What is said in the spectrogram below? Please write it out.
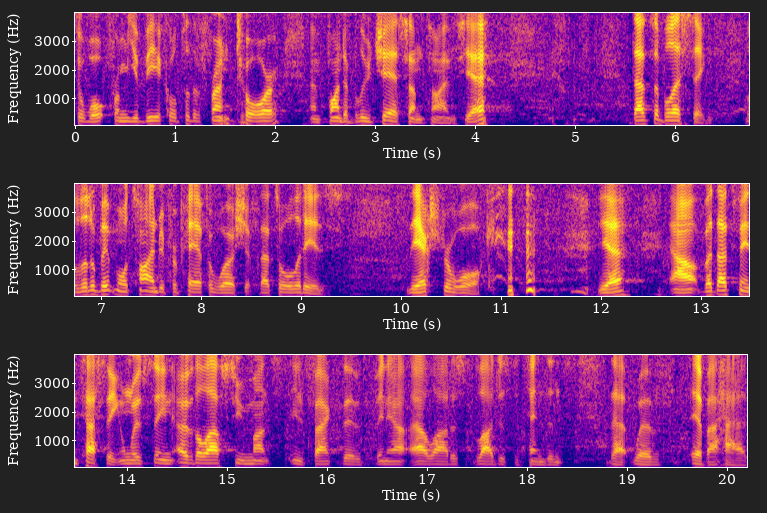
to walk from your vehicle to the front door and find a blue chair sometimes, yeah? That's a blessing. A little bit more time to prepare for worship. That's all it is. The extra walk. yeah? Uh, but that's fantastic. And we've seen over the last few months, in fact, they've been our, our largest, largest attendance that we've ever had.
